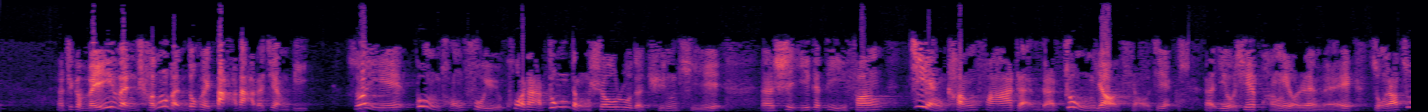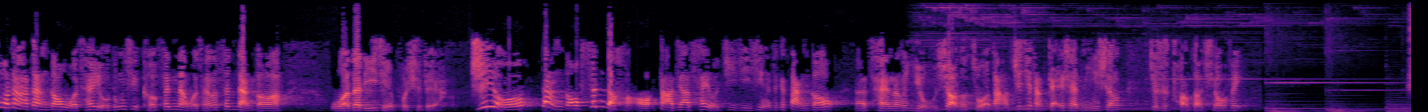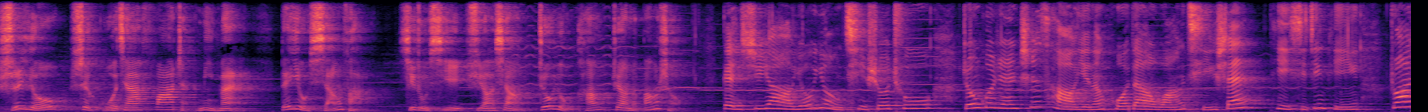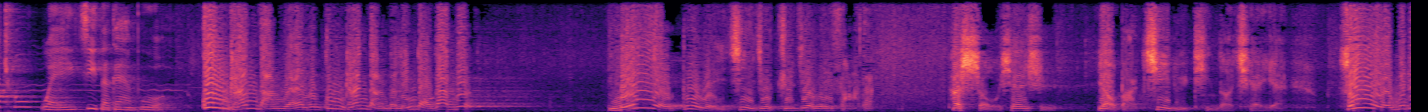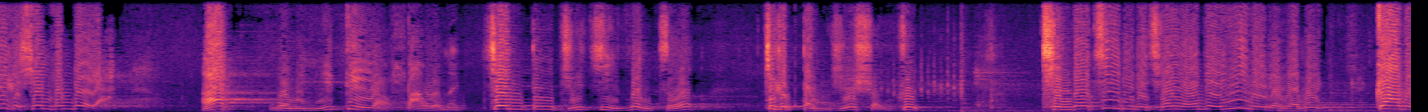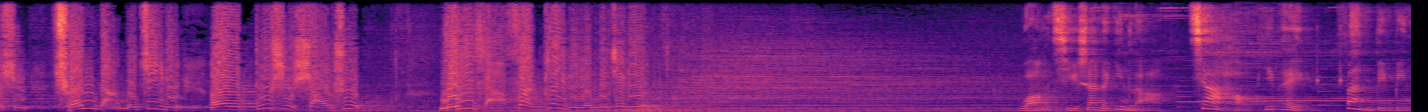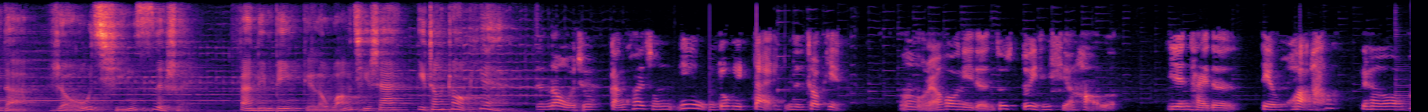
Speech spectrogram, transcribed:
啊，这个维稳成本都会大大的降低。所以，共同富裕、扩大中等收入的群体。呃，是一个地方健康发展的重要条件。呃，有些朋友认为，总要做大蛋糕，我才有东西可分呢，我才能分蛋糕啊。我的理解不是这样，只有蛋糕分得好，大家才有积极性，这个蛋糕呃才能有效地做大，实际上改善民生就是创造消费。石油是国家发展的命脉，得有想法。习主席需要像周永康这样的帮手。更需要有勇气说出“中国人吃草也能活”的王岐山，替习近平抓出违纪的干部。共产党员和共产党的领导干部，没有不违纪就直接违法的。他首先是要把纪律挺到前沿，所以我们这个先锋队呀，啊，我们一定要把我们监督执纪问责。这个本职守住，挺到纪律的前沿，就意味着我们抓的是全党的纪律，而不是少数违法犯罪的人的纪律。王岐山的硬朗恰好匹配范冰冰的柔情似水。范冰冰给了王岐山一张照片，那我就赶快从，因为你都会带你的照片。嗯，然后你的都都已经写好了，烟台的电话，然后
